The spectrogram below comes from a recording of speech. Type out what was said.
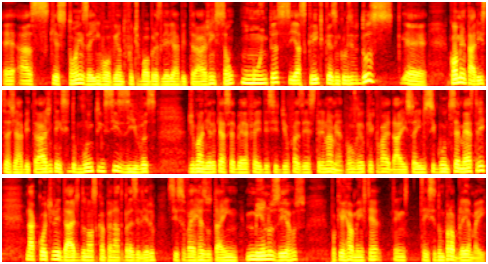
é, as questões aí envolvendo futebol brasileiro e arbitragem são muitas e as críticas, inclusive dos é, comentaristas de arbitragem, têm sido muito incisivas de maneira que a CBF aí decidiu fazer esse treinamento. Vamos ver o que, que vai dar isso aí no segundo semestre, na continuidade do nosso Campeonato Brasileiro, se isso vai resultar em menos erros, porque realmente tem, tem, tem sido um problema aí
